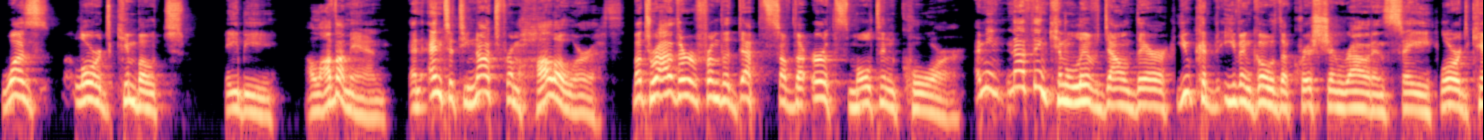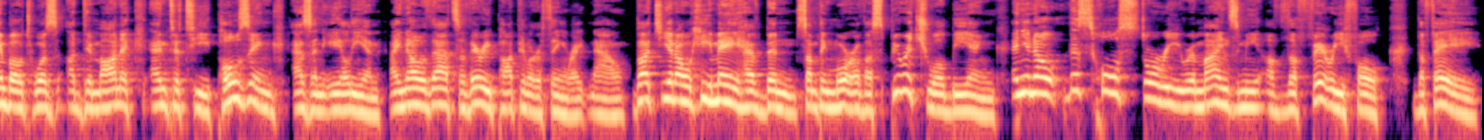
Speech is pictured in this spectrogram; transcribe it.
was Lord Kinbote maybe a lava man? An entity not from Hollow Earth? but rather from the depths of the Earth's molten core. I mean, nothing can live down there. You could even go the Christian route and say Lord Kinbote was a demonic entity posing as an alien. I know that's a very popular thing right now. But, you know, he may have been something more of a spiritual being. And, you know, this whole story reminds me of the fairy folk, the Fae.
